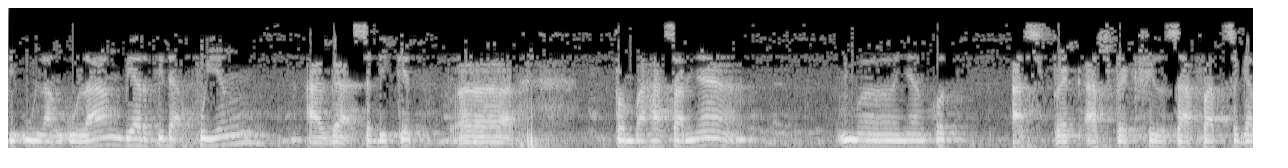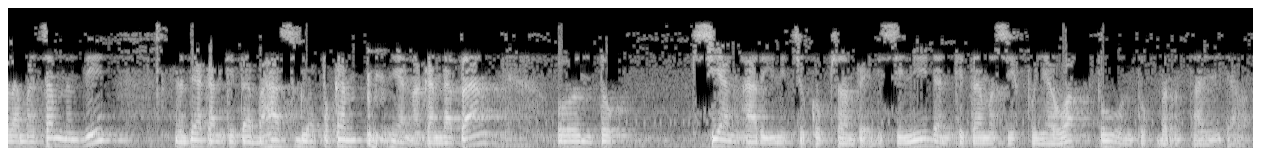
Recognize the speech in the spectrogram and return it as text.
diulang-ulang biar tidak puyeng, agak sedikit uh, pembahasannya menyangkut aspek-aspek filsafat segala macam nanti nanti akan kita bahas dua pekan yang akan datang untuk siang hari ini cukup sampai di sini dan kita masih punya waktu untuk bertanya jawab.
